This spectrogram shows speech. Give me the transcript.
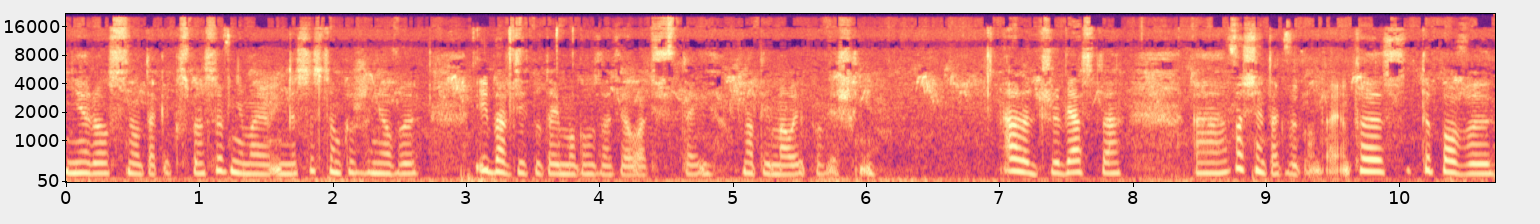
nie rosną tak ekspensywnie, mają inny system korzeniowy i bardziej tutaj mogą zadziałać tej, na tej małej powierzchni. Ale drzewiaste e, właśnie tak wyglądają. To jest typowy,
